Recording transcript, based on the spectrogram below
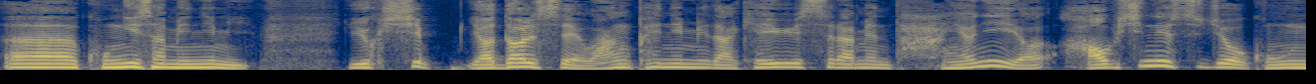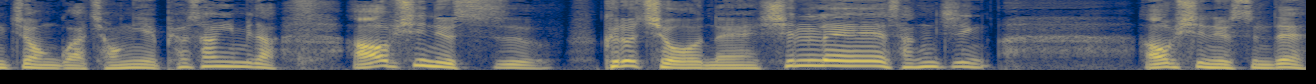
아, 0232님 68세 왕팬입니다. KBS라면 당연히 9시 뉴스죠. 공정과 정의의 표상입니다. 9시 뉴스. 그렇죠. 네. 신뢰의 상징. 9시 뉴스인데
